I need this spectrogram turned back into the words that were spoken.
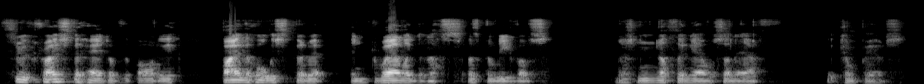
through Christ, the head of the body, by the Holy Spirit indwelling in us as believers. There's nothing else on earth that compares.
